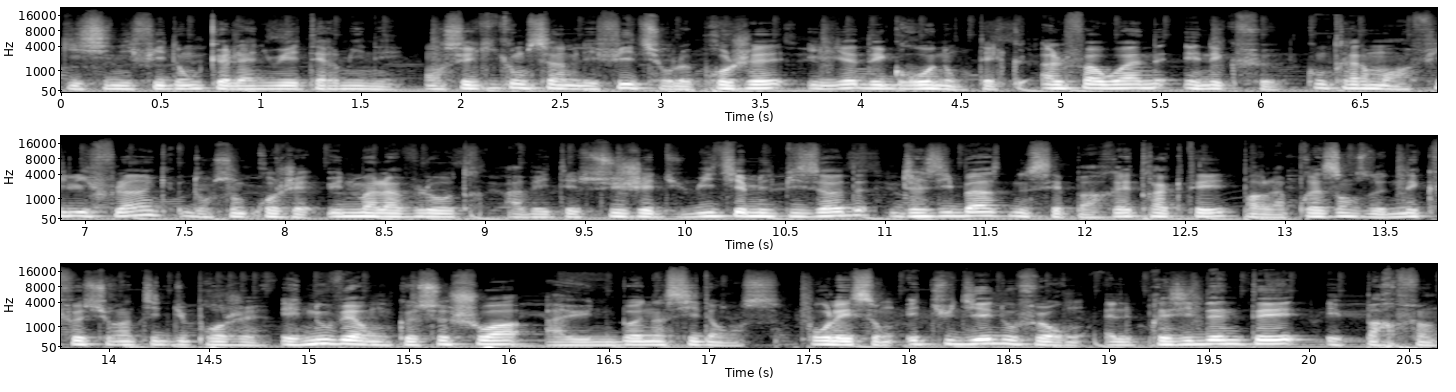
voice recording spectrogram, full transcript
qui signifie donc que la nuit est terminée. En ce qui concerne les feats sur le projet, il y a des gros noms, tels que Alpha One et Nekfeu. Contrairement à Philly Flingue, dont son projet Une mal lave l'autre avait été le sujet du huitième épisode, Jazzy Bass ne s'est pas rétracté par la présence de Nekfeu sur un titre du projet. Et nous verrons que ce choix a eu une bonne incidence. Pour les sons étudiés, nous ferons El Presidente et Parfum.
